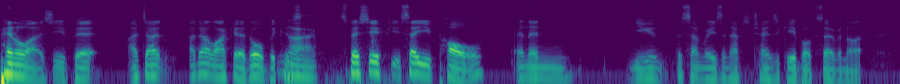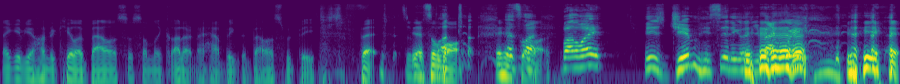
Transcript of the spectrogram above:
penalize you, but I don't I don't like it at all because No. especially if you say you pole and then you for some reason have to change the gearbox overnight. They give you a hundred kilo ballast or something. I don't know how big the ballast would be, but That's that's a, lot. It's That's a lot. by the way, here's Jim. He's sitting on your back wheel. yeah,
